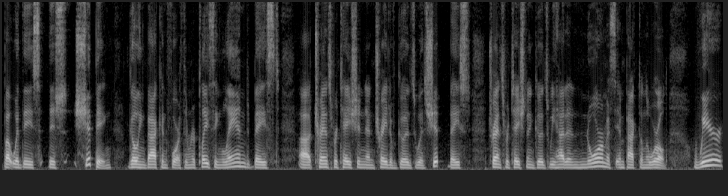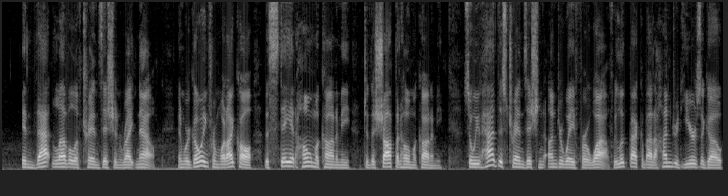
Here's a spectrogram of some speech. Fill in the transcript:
But with these, this shipping going back and forth and replacing land based uh, transportation and trade of goods with ship based transportation and goods, we had an enormous impact on the world. We're in that level of transition right now. And we're going from what I call the stay at home economy to the shop at home economy. So we've had this transition underway for a while. If we look back about 100 years ago,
